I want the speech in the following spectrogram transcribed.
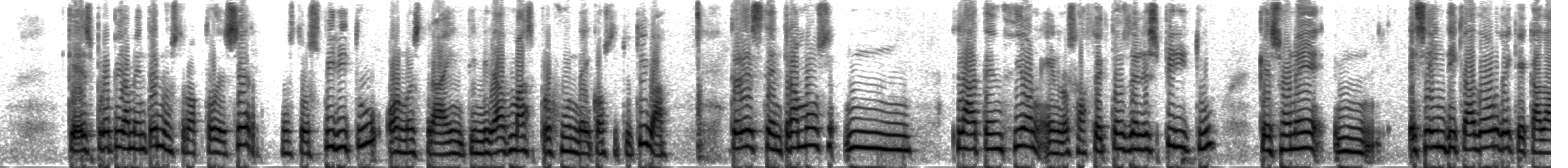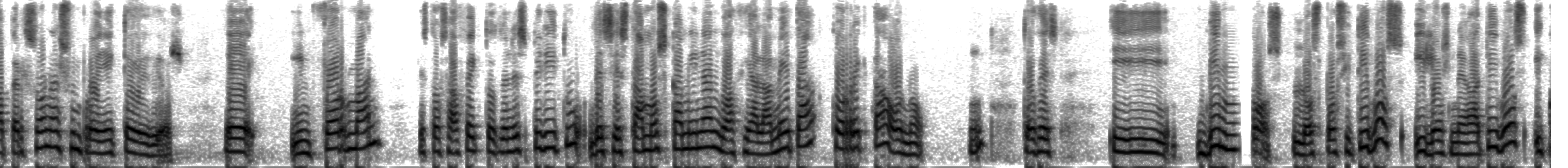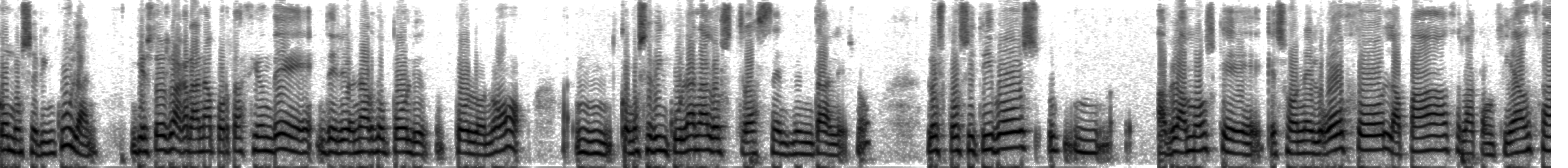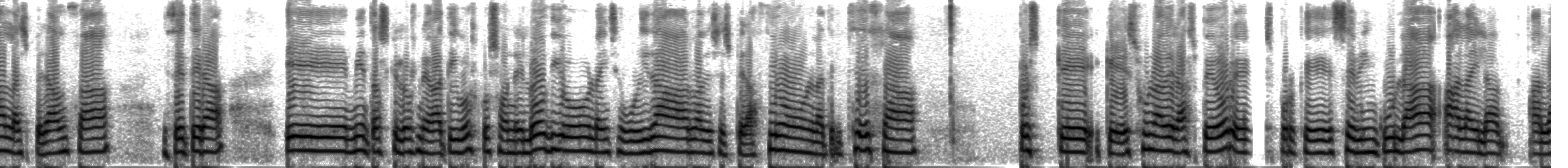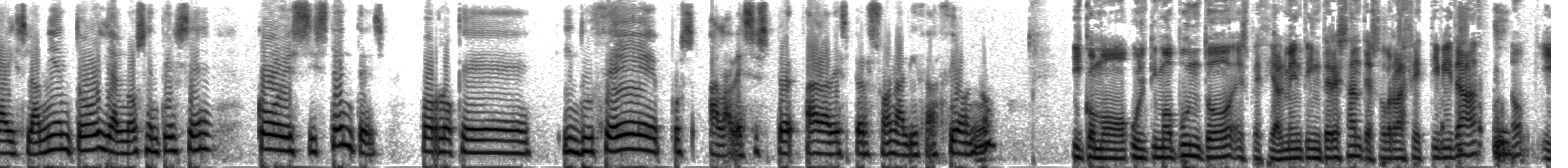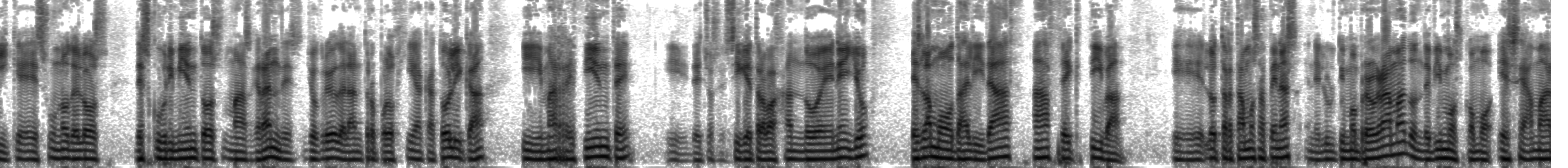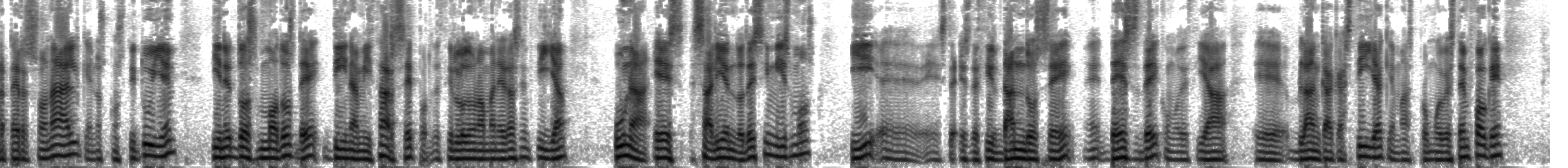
que es propiamente nuestro acto de ser, nuestro espíritu o nuestra intimidad más profunda y constitutiva. Entonces centramos mmm, la atención en los afectos del espíritu, que son eh, mm, ese indicador de que cada persona es un proyecto de Dios. Eh, informan estos afectos del espíritu de si estamos caminando hacia la meta correcta o no. ¿Mm? Entonces, y vimos los positivos y los negativos y cómo se vinculan. Y esto es la gran aportación de, Leonardo Polo, Polo, ¿no? Mm, cómo se vinculan a los trascendentales, ¿no? Los positivos mm, hablamos que, que, son el gozo, la paz, la confianza, la esperanza, etcétera. Eh, mientras que los negativos pues son el odio, la inseguridad, la desesperación, la tristeza, pues que, que es una de las peores porque se vincula a la, al aislamiento y al no sentirse coexistentes, por lo que induce pues a la, a la despersonalización, ¿no? Y como último punto especialmente interesante sobre la afectividad, ¿no? y que es uno de los descubrimientos más grandes, yo creo, de la antropología católica y más reciente, y de hecho se sigue trabajando en ello, es la modalidad afectiva. Eh, lo tratamos apenas en el último programa, donde vimos cómo ese amar personal que nos constituye tiene dos modos de dinamizarse, por decirlo de una manera sencilla. Una es saliendo de sí mismos y, eh, es, es, decir, dándose eh, desde, como decía Blanca Castilla, que más promueve este enfoque,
